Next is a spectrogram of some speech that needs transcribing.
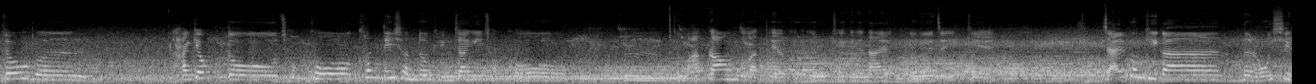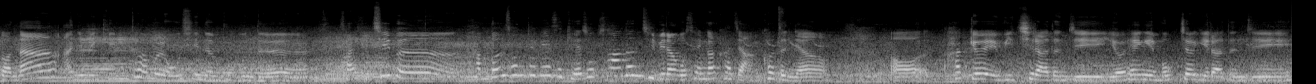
이쪽은 가격도 좋고 컨디션도 굉장히 좋고 음, 좀 아까운 것 같아요. 이렇게 그냥 나- 놓여져 있기에 짧은 기간을 오시거나 아니면 긴 텀을 오시는 부분들 사실 집은 한 번 선택해서 계속 사는 집이라고 생각하지 않거든요. 어, 학교의 위치라든지 여행의 목적이라든지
